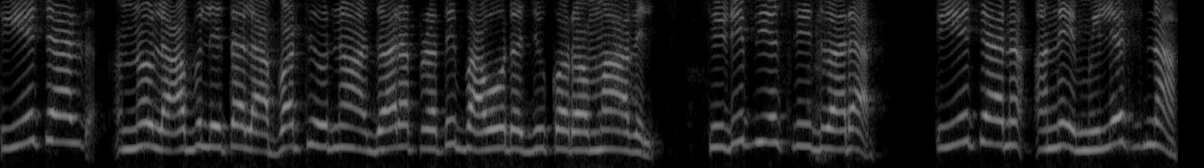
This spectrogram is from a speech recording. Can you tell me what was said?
ટીએચઆર નો લાભ લેતા લાભાર્થીઓના દ્વારા પ્રતિભાવો રજૂ કરવામાં આવેલ. સીડીપીઓ શ્રી દ્વારા ટીએચઆર અને મિલેટ્સના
